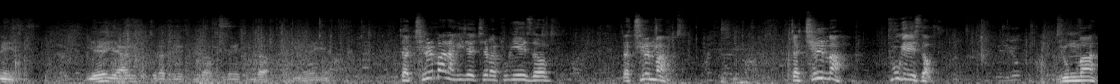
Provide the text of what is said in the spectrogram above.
예, 예, 예, 알겠습니다. 전화 드리겠습니다. 고생했습니다. 예, 예. 자, 7만 아니죠? 7만 두 개에서. 자, 7만. 자, 7만. 두 개에서. 6만.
